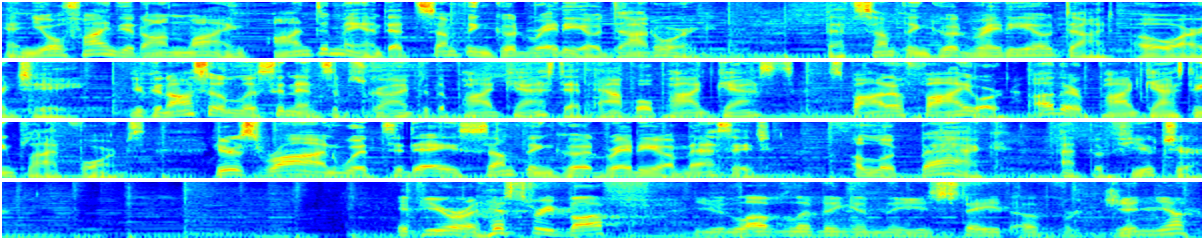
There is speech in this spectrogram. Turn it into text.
and you'll find it online on demand at somethinggoodradio.org. That's somethinggoodradio.org. You can also listen and subscribe to the podcast at Apple Podcasts, Spotify, or other podcasting platforms. Here's Ron with today's Something Good radio message a look back at the future. If you're a history buff, you love living in the state of Virginia.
